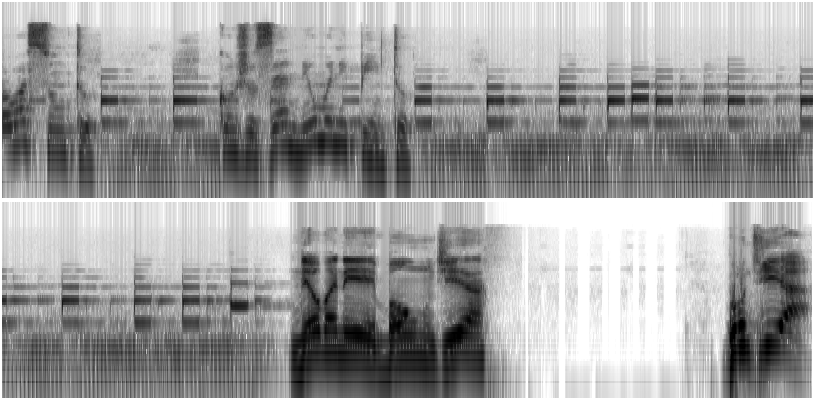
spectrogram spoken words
ao assunto, com José Neumann e Pinto. Neumani, bom dia. Bom dia,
